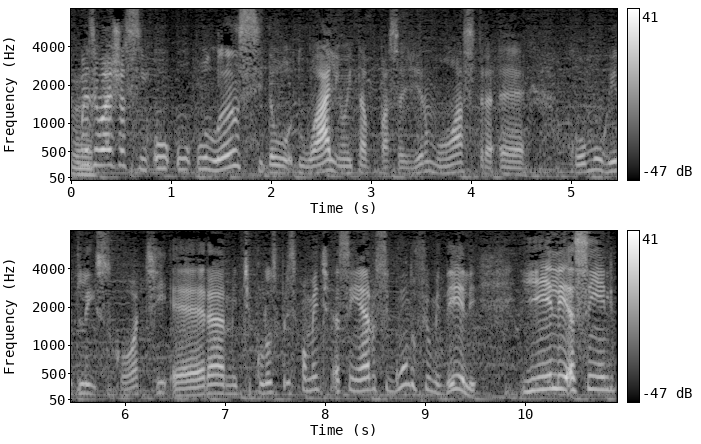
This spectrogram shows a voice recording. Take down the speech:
Mas eu acho assim, o, o, o lance do, do Alien, o oitavo passageiro, mostra é, como o Ridley Scott era meticuloso, principalmente, assim, era o segundo filme dele, e ele, assim, ele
